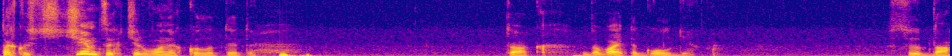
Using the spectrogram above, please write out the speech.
Так, ось чим цих червоних колотити? Так, давайте Голді. Сюди.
